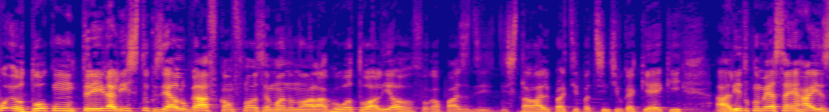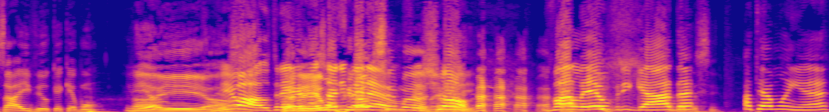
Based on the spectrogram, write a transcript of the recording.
tô, eu tô com um trailer ali, se tu quiser alugar, ficar um final de semana numa lagoa, tô ali, ó, sou capaz de, de instalar ali pra ti, pra te sentir o que é que é, que ali tu começa a enraizar e ver o que é que é bom. Aí, ó. Viu, ó, o trailer Já nós já um liberamos. semana, Fechou. Valeu, obrigada. Até amanhã.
